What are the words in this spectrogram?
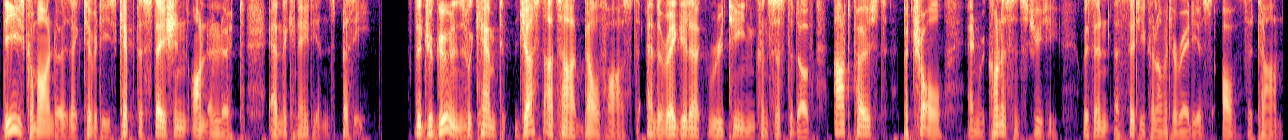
These commandos' activities kept the station on alert and the Canadians busy. The dragoons were camped just outside Belfast, and the regular routine consisted of outpost, patrol, and reconnaissance duty within a 30 kilometre radius of the town.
